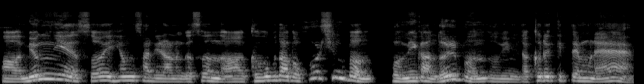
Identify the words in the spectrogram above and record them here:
어, 명리에서의 형살이라는 것은 어, 그거보다도 훨씬 더 범위가 넓은 의미입니다. 그렇기 때문에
